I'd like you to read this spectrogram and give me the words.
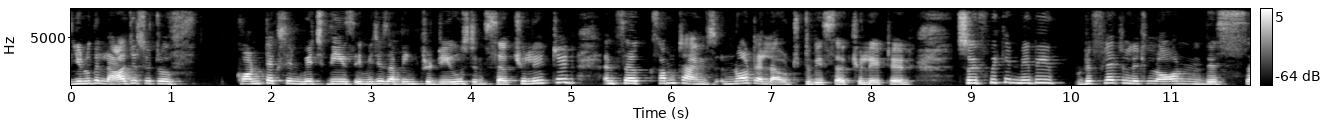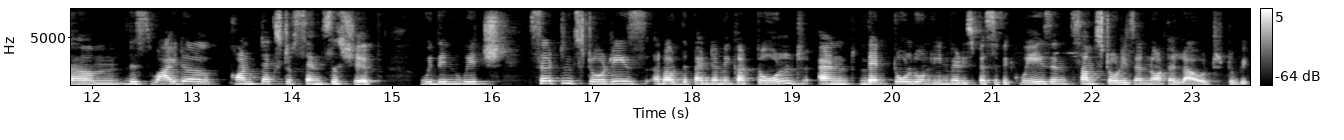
you know the larger sort of context in which these images are being produced and circulated and so sometimes not allowed to be circulated. So if we can maybe reflect a little on this um, this wider context of censorship within which certain stories about the pandemic are told and then told only in very specific ways and some stories are not allowed to be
